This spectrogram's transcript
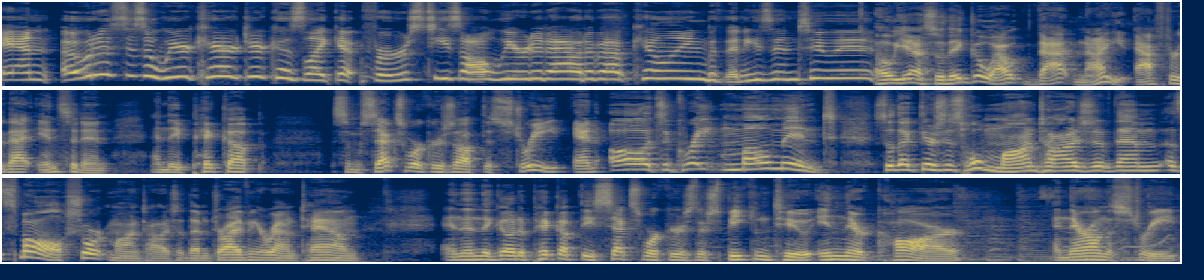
And Otis is a weird character because, like, at first he's all weirded out about killing, but then he's into it. Oh yeah, so they go out that night after that incident and they pick up some sex workers off the street and oh, it's a great moment. So like there's this whole montage of them, a small short montage of them driving around town. And then they go to pick up these sex workers they're speaking to in their car and they're on the street.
